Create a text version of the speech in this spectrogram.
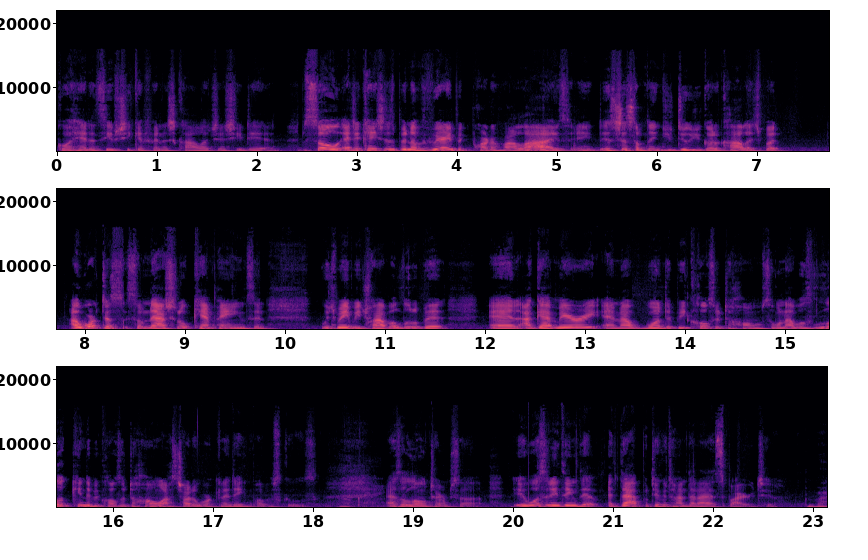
go ahead and see if she could finish college, and she did. So education has been a very big part of our lives. and It's just something you do. You go to college, but I worked in some national campaigns, and which made me travel a little bit. And I got married, and I wanted to be closer to home. So when I was looking to be closer to home, I started working at Dayton Public Schools as a long-term sub. It wasn't anything that at that particular time that I aspired to. Right.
